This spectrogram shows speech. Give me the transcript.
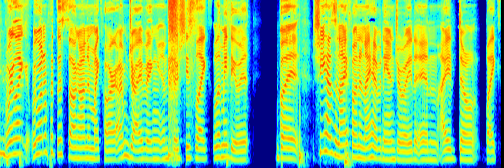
we're like, we want to put this song on in my car. I'm driving. And so she's like, let me do it. But she has an iPhone and I have an Android. And I don't like,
